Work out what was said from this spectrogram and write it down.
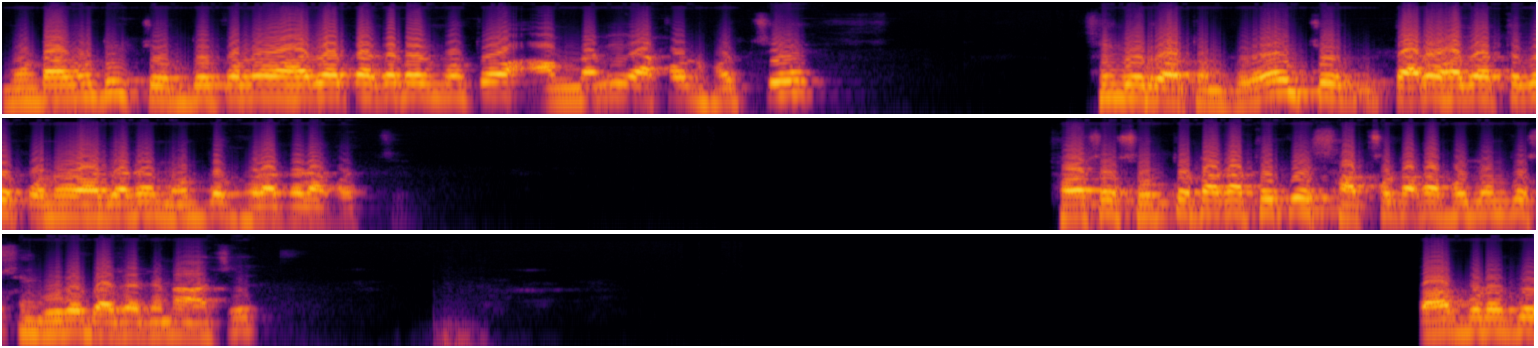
মোটামুটি চোদ্দ পনেরো হাজার প্যাকেটের মতো আমদানি এখন হচ্ছে সিঙ্গুর রতনপুরে। তেরো হাজার থেকে পনেরো হাজারের মধ্যে ঘোরাফেরা করছে। ছশো সত্তর টাকা থেকে সাতশো টাকা পর্যন্ত সিঙ্গুরে বেচা কেনা আছে। তারপরে তো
